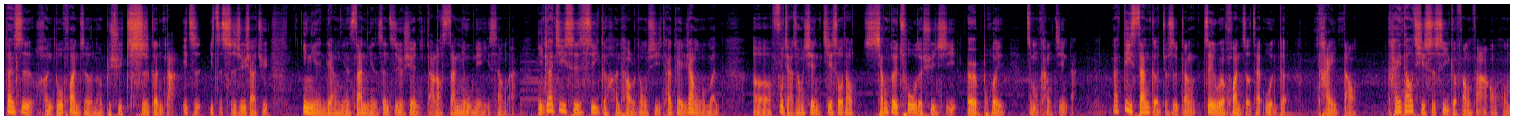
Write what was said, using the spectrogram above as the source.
但是很多患者呢，必须吃跟打，一直一直持续下去。一年、两年、三年，甚至有些人打到三年、五年以上了。拟钙剂其实是一个很好的东西，它可以让我们呃副甲状腺接收到相对错误的讯息，而不会这么亢进啊。那第三个就是刚这位患者在问的开刀，开刀其实是一个方法哦。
